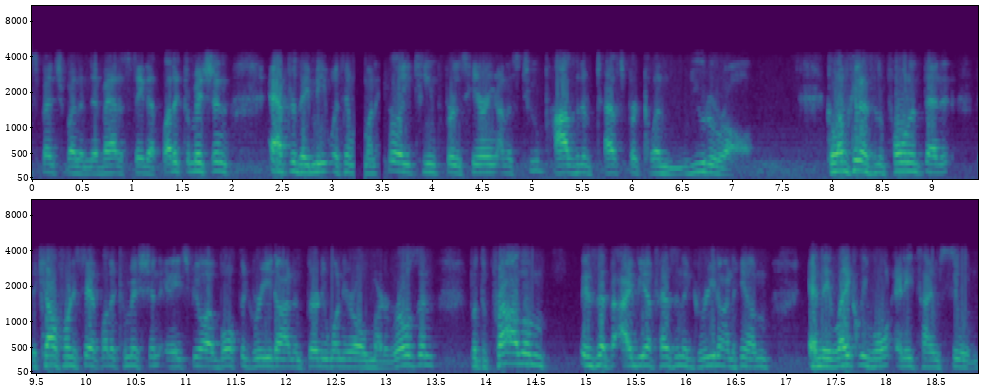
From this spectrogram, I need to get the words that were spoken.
suspension by the Nevada State Athletic Commission after they meet with him on April 18th for his hearing on his two positive tests for clenbuterol. Golovkin has an opponent that the California State Athletic Commission and HBO have both agreed on in 31 year old Martirosyan, but the problem is that the IBF hasn't agreed on him, and they likely won't anytime soon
